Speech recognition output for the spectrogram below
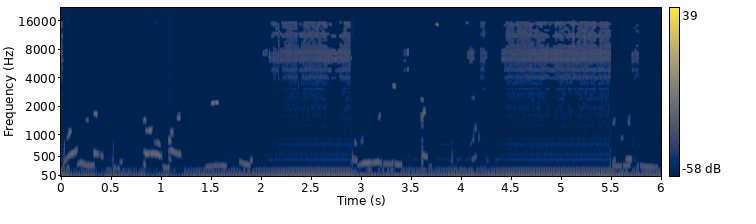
Wouldn't that be so much easier? But we wouldn't need faith. We wouldn't need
